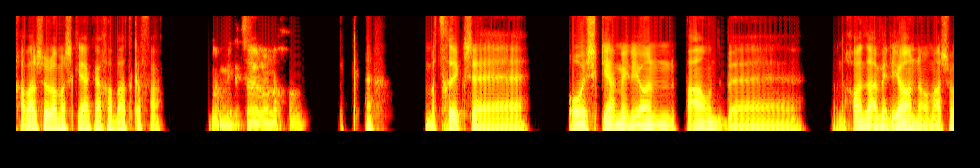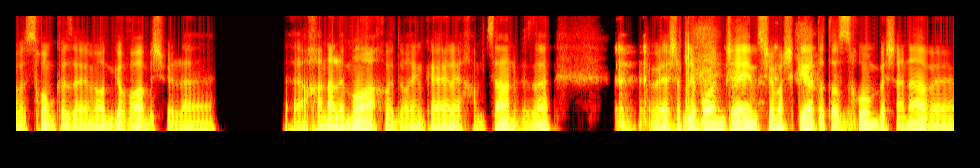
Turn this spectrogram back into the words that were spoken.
חבל שהוא לא משקיע ככה בהתקפה. במקצוע לא נכון. מצחיק שהוא השקיע מיליון פאונד ב... נכון? זה היה מיליון או משהו, סכום כזה מאוד גבוה בשביל אה, הכנה למוח ודברים כאלה, חמצן וזה. ויש את לברון ג'יימס שמשקיע את אותו סכום בשנה ו...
